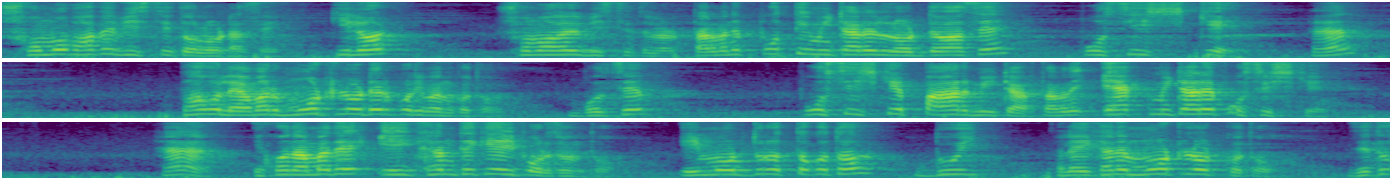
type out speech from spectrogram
সমভাবে বিস্তৃত লোড আছে। কি লোড সমভাবে বিস্তৃত লোড তার মানে প্রতি মিটারের লোড দেওয়া আছে পঁচিশ কে হ্যাঁ? তাহলে আমার মোট লোডের পরিমাণ কত? বলছে পঁচিশ কে পার মিটার তার মানে এক মিটারে পঁচিশ কে হ্যাঁ? এখন আমাদের এইখান থেকে এই পর্যন্ত। এই মোট দূরত্ব কত? দুই। তাহলে এখানে মোট লোড কত? যেহেতু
